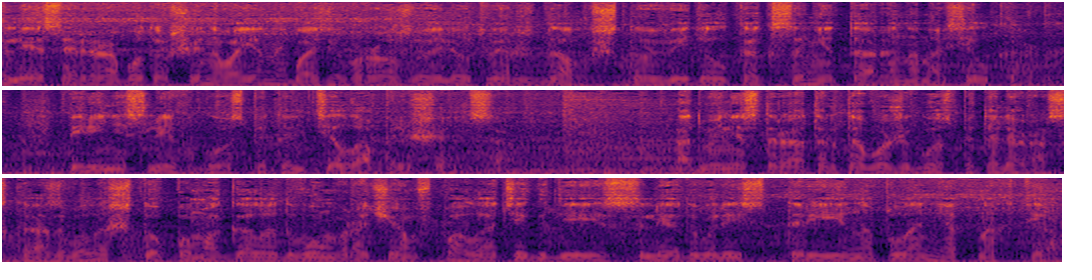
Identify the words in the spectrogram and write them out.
Слесарь, работавший на военной базе в Розуэле, утверждал, что видел, как санитары на носилках перенесли в госпиталь тела пришельцев. Администратор того же госпиталя рассказывала, что помогала двум врачам в палате, где исследовались три инопланетных тела.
